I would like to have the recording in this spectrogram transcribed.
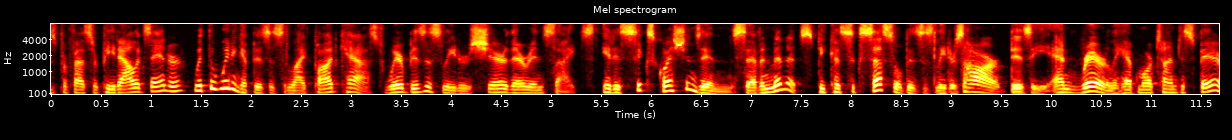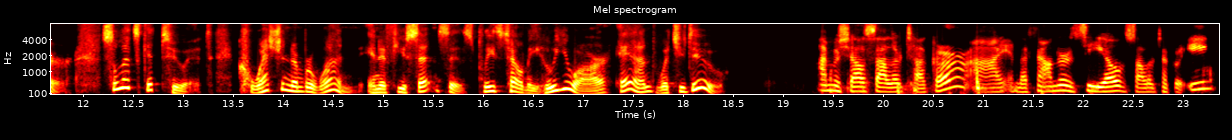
is Professor Pete Alexander with the Winning at Business and Life podcast, where business leaders share their insights. It is six questions in seven minutes because successful business leaders are busy and rarely have more time to spare. So let's get to it. Question number one in a few sentences, please tell me who you are and what you do. I'm Michelle Seiler Tucker. I am the founder and CEO of Seiler Tucker Inc.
